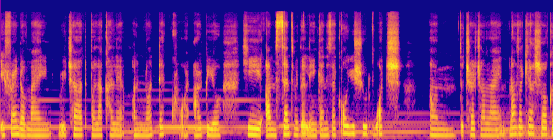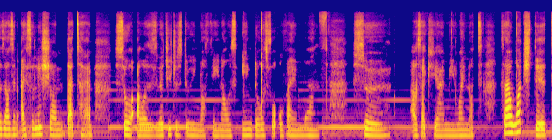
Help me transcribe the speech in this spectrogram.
a friend of mine, Richard Balakale Onodeko, RBO, he um sent me the link and he's like, Oh, you should watch um the church online. And I was like, Yeah, sure, because I was in isolation that time. So I was legit just doing nothing. I was indoors for over a month. So I was like, yeah, I mean, why not? So I watched it.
